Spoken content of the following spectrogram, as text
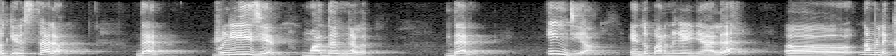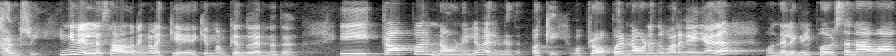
ഓക്കെ ഒരു സ്ഥലം. ദെൻ റിലീജിയൻ മതങ്ങൾ ദെൻ ഇന്ത്യ എന്ന് പറഞ്ഞു കഴിഞ്ഞാൽ നമ്മുടെ കൺട്രി ഇങ്ങനെയുള്ള സാധനങ്ങളൊക്കെ ആയിരിക്കും നമുക്ക് എന്ത് വരുന്നത്? ഈ പ്രോപ്പർ നൗണിൽ വരുന്നത്. ഓക്കെ അപ്പോൾ പ്രോപ്പർ നൗൺ എന്ന് പറഞ്ഞു കഴിഞ്ഞാൽ ഒന്നല്ലെങ്കിൽ പേഴ്സൺ ആവാം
